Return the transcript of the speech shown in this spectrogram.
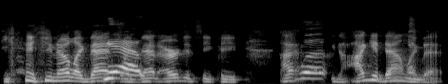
you know, like that, yeah. like that urgency piece. I well, you know, I get down like that.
